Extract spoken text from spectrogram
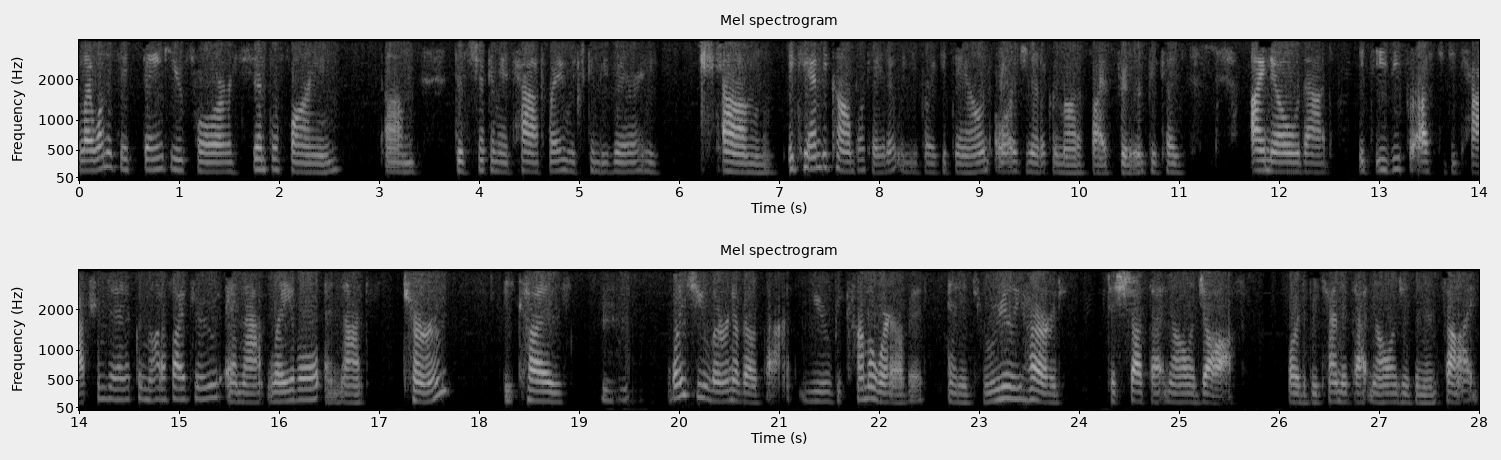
well, I want to say thank you for simplifying um, this Shikimate pathway, which can be very, um, it can be complicated when you break it down, or genetically modified food, because I know that it's easy for us to detach from genetically modified food and that label and that term because mm-hmm. once you learn about that, you become aware of it, and it's really hard to shut that knowledge off or to pretend that that knowledge isn't inside.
